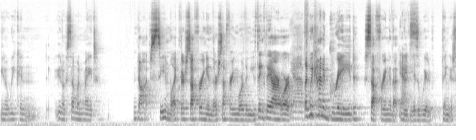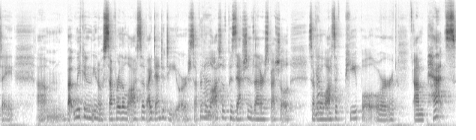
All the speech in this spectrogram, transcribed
you know, we can, you know, someone might not seem like they're suffering and they're suffering more than you think they are, or yeah, like we kind of grade suffering. That yes. maybe is a weird thing to say. Um, but we can, you know, suffer the loss of identity or suffer yeah. the loss of possessions that are special, suffer the loss of people or um, pets.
